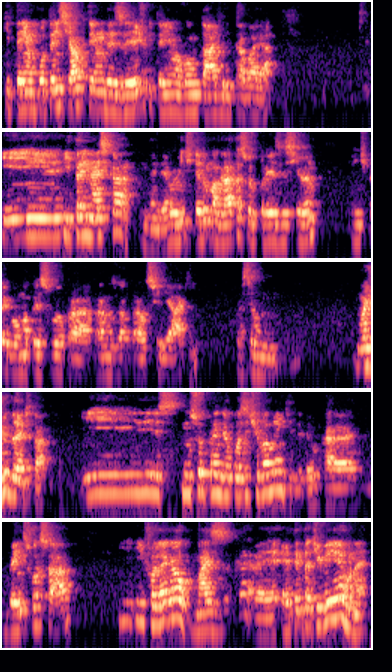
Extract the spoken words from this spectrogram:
que tenha um potencial, que tenha um desejo, que tenha uma vontade de trabalhar e, e treinar esse cara, entendeu? A gente teve uma grata surpresa esse ano a gente pegou uma pessoa para nos pra auxiliar aqui, para ser um, um ajudante, tá? E ele nos surpreendeu positivamente, entendeu? O cara bem esforçado e, e foi legal, mas, cara, é, é tentativa e erro, né?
